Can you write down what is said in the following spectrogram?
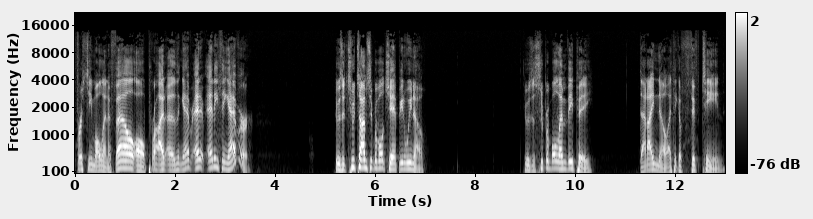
first team All NFL, All Pro. I don't think ever anything ever. He was a two-time Super Bowl champion. We know. He was a Super Bowl MVP. That I know. I think of 15.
